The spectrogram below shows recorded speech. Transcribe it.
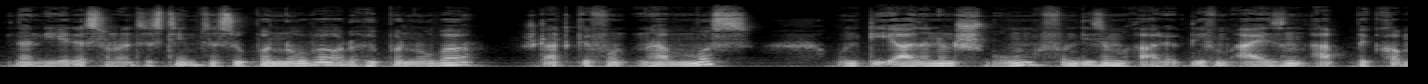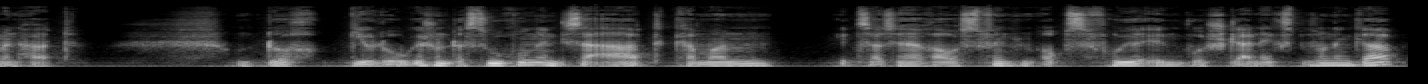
in der Nähe des Sonnensystems eine Supernova oder Hypernova stattgefunden haben muss und die Erde einen Schwung von diesem radioaktiven Eisen abbekommen hat. Und durch geologische Untersuchungen dieser Art kann man jetzt also herausfinden, ob es früher irgendwo Sternexplosionen gab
